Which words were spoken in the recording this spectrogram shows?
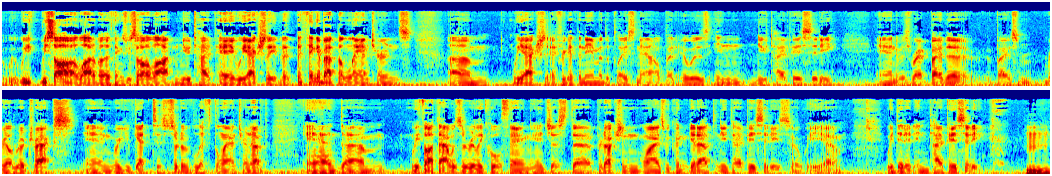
we we saw a lot of other things. We saw a lot in New Taipei. We actually the, the thing about the lanterns. Um, we actually I forget the name of the place now, but it was in New Taipei City, and it was right by the by some railroad tracks, and where you get to sort of lift the lantern up, and um, we thought that was a really cool thing. It just uh, production wise, we couldn't get out to New Taipei City, so we um, we did it in Taipei City. Hmm.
